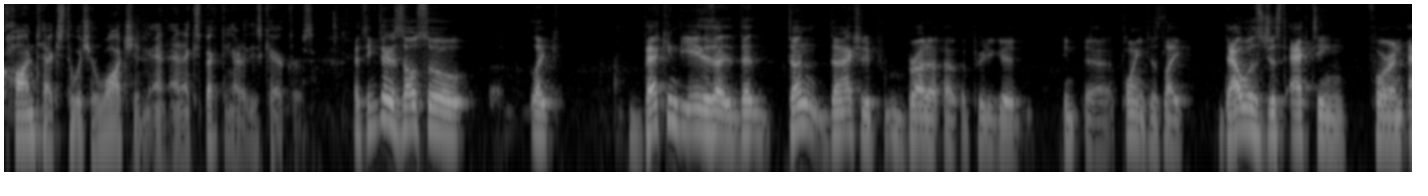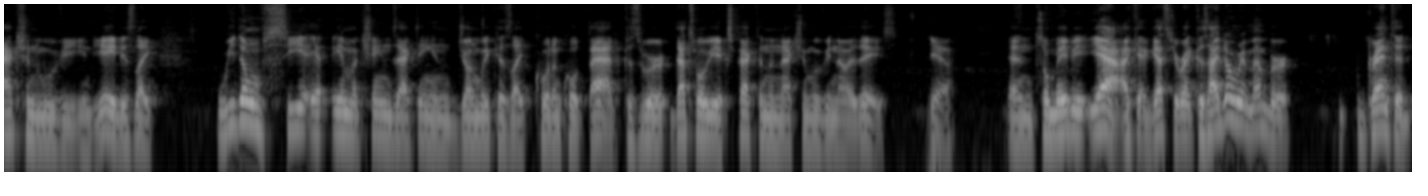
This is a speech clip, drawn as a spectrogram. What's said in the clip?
context to what you're watching and, and expecting out of these characters I think there's also like back in the eighties that Dunn Dunn actually brought a, a pretty good in, uh, point. Is like that was just acting for an action movie in the eighties. Like we don't see Ian McShane's acting in John Wick as like quote unquote bad because we're that's what we expect in an action movie nowadays. Yeah. And so maybe yeah, I, I guess you're right because I don't remember. Granted,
